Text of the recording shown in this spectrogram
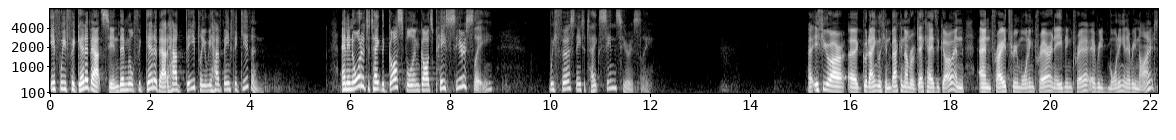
If we forget about sin, then we'll forget about how deeply we have been forgiven. And in order to take the gospel and God's peace seriously, we first need to take sin seriously. Uh, if you are a good Anglican back a number of decades ago and, and prayed through morning prayer and evening prayer every morning and every night,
